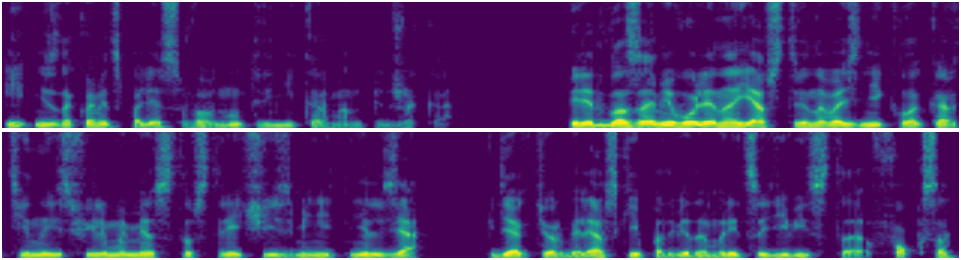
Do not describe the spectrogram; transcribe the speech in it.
И незнакомец полез во внутренний карман пиджака. Перед глазами Волина явственно возникла картина из фильма «Место встречи изменить нельзя», где актер Белявский под видом рецидивиста Фокса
